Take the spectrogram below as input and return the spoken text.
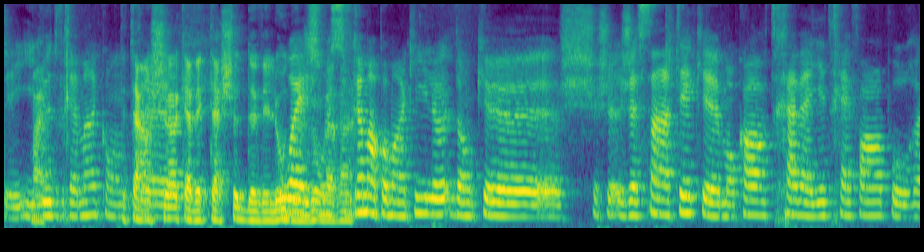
Il Ouais. lutte vraiment contre... Tu étais en euh, choc avec ta chute de vélo Ouais, deux je jours me avant. suis vraiment pas manqué, là. Donc, euh, je, sentais que mon corps travaillait très fort pour, euh,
